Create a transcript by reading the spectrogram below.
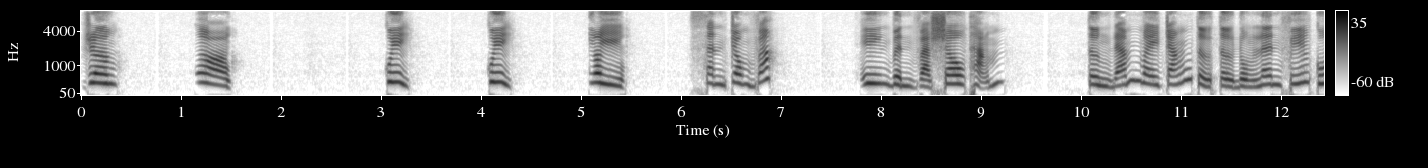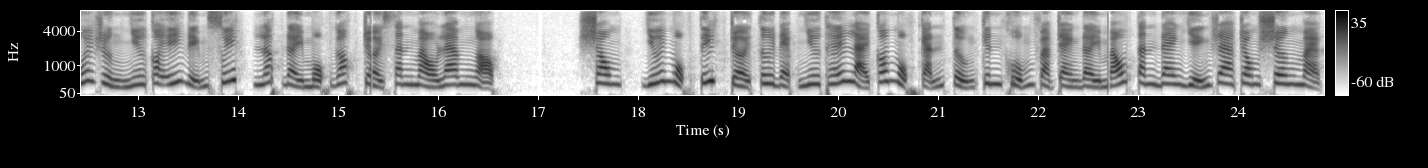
Rơn Ờ Quy Quy Y Xanh trong vắt Yên bình và sâu thẳm Từng đám mây trắng từ từ đùng lên phía cuối rừng như có ý điểm xuyết, lấp đầy một góc trời xanh màu lam ngọc. Song, dưới một tiết trời tươi đẹp như thế lại có một cảnh tượng kinh khủng và tràn đầy máu tanh đang diễn ra trong sơn mạc.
